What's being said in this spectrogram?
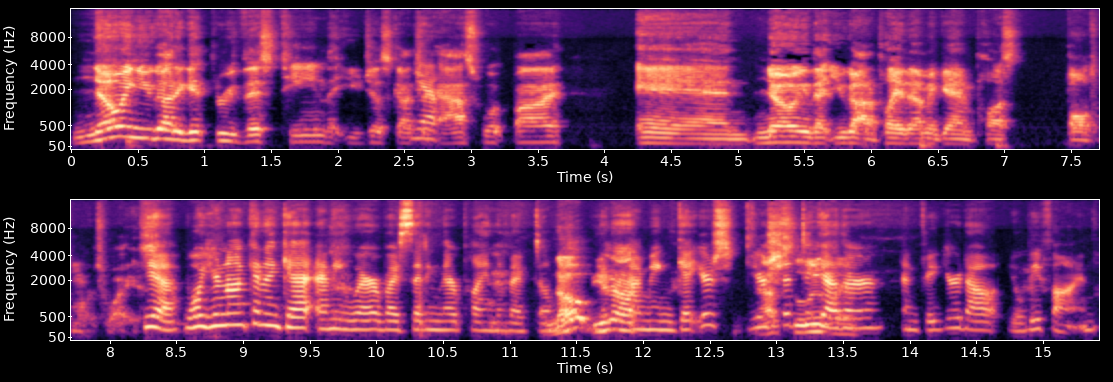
knowing you got to get through this team that you just got your ass whooped by, and knowing that you got to play them again plus Baltimore twice. Yeah. Well, you're not going to get anywhere by sitting there playing the victim. Nope, you're not. I mean, get your your Absolutely. shit together and figure it out. You'll be fine.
